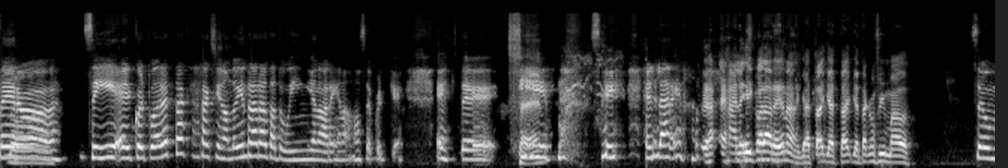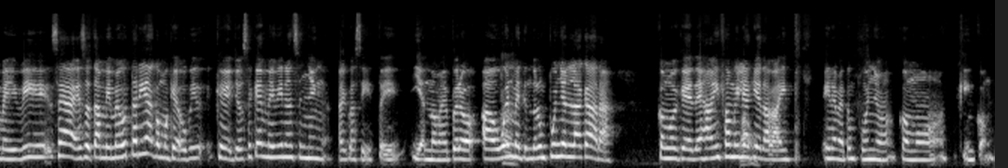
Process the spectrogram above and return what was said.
Pero sí, el cuerpo de él está reaccionando bien raro a Tatooine y a la arena, no sé por qué. Este, sí, sí, es la arena. Es, alérgico a la arena, ya está, ya está, ya está confirmado. So maybe, o sea, eso también me gustaría como que, que yo sé que maybe no enseñen algo así, estoy yéndome, pero a Owen ah. metiéndole un puño en la cara, como que deja a mi familia quieta, va y, y le mete un puño como King Kong.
